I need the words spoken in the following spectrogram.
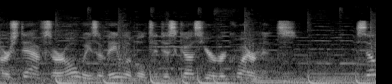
our staffs are always available to discuss your requirements. Selling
